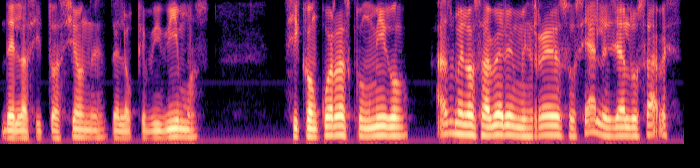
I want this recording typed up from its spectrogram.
de las situaciones, de lo que vivimos. Si concuerdas conmigo, házmelo saber en mis redes sociales, ya lo sabes.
